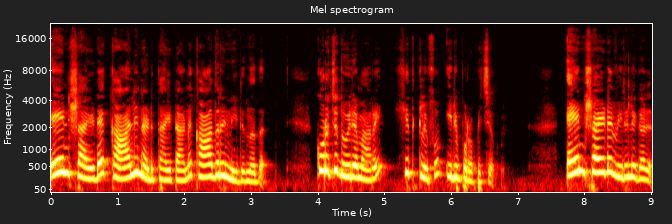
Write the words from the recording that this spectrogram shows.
ഏൻഷായുടെ കാലിനടുത്തായിട്ടാണ് കാതറിൻ ഇരുന്നത്. കുറച്ചു ദൂരെ മാറി ഹിത് ക്ലിഫും ഇരിപ്പുറപ്പിച്ചു ഏൻഷായുടെ വിരലുകൾ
